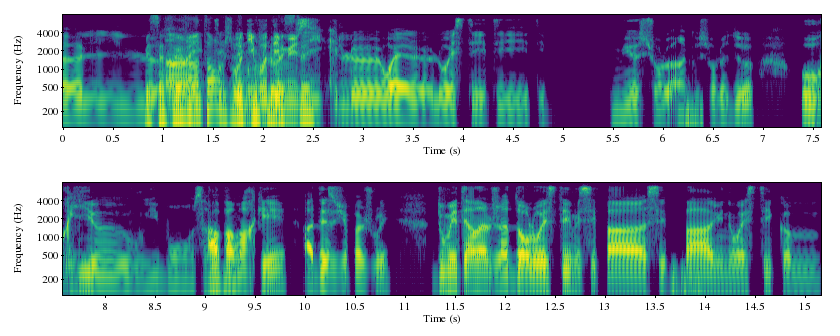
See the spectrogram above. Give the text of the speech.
euh, le ça fait 1 20 ans était- que je Au niveau des musiques, le, ouais, l'OST était, était mieux sur le 1 que sur le 2. Ori, euh, oui, bon, ça Ah, m'a pas marqué. Hades, j'ai pas joué. Doom Eternal, j'adore l'OST, mais c'est pas, c'est pas une OST comme,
